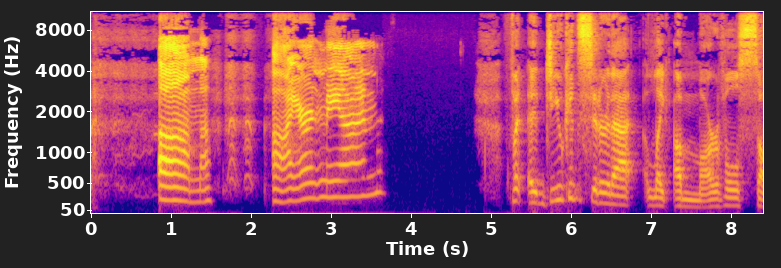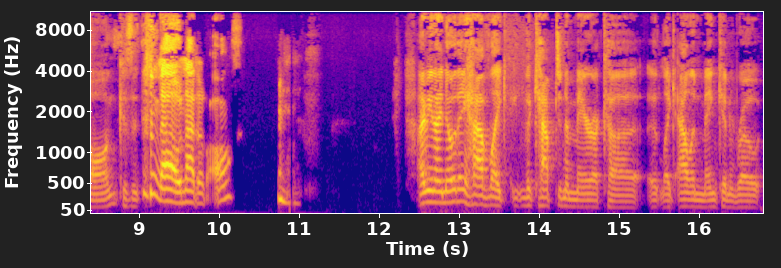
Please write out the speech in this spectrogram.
Um, Iron Man. But uh, do you consider that like a Marvel song? Because it's no, not at all. I mean, I know they have like the Captain America, uh, like Alan Menken wrote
